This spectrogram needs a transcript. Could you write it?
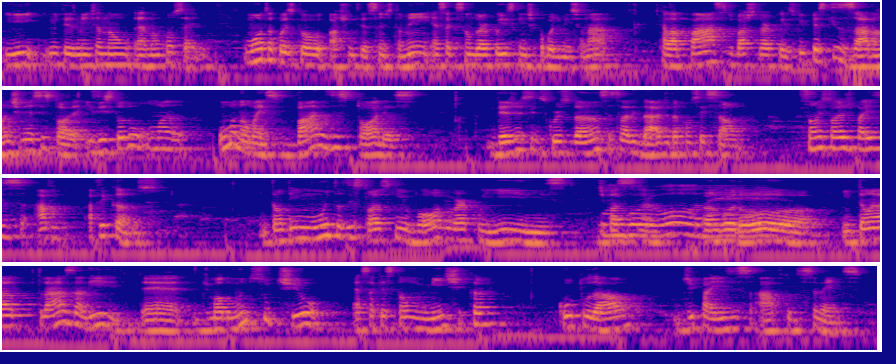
e infelizmente ela não, ela não consegue. Uma outra coisa que eu acho interessante também é essa questão do arco-íris que a gente acabou de mencionar, que ela passa debaixo do arco-íris. Fui pesquisar onde tinha essa história. Existe toda uma, uma não, mas várias histórias. Vejam esse discurso da ancestralidade da Conceição. São histórias de países af africanos. Então tem muitas histórias que envolvem o arco-íris, de angorô, né? angorô. Então ela traz ali, é, de modo muito sutil, essa questão mística, cultural de países afrodescendentes.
